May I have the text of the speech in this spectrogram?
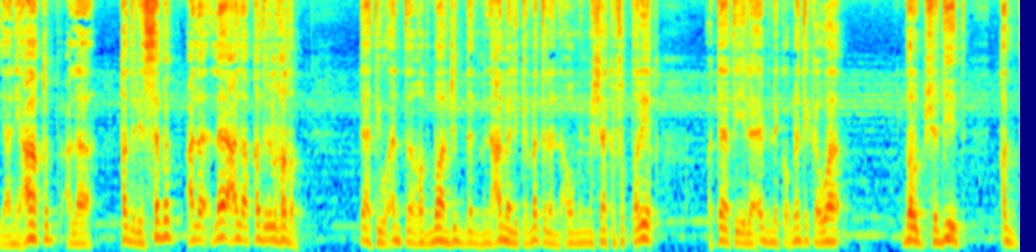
يعني عاقب على قدر السبب على لا على قدر الغضب. تأتي وأنت غضبان جدا من عملك مثلا أو من مشاكل في الطريق وتأتي إلى ابنك وابنتك وضرب شديد قد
